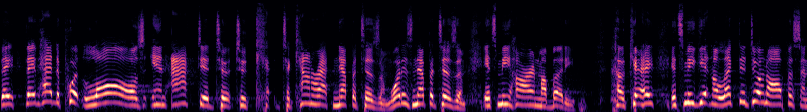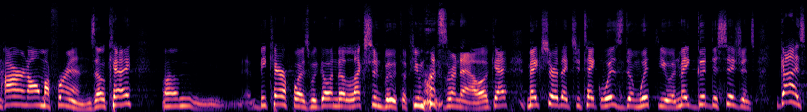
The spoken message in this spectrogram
They, they've had to put laws enacted to, to, to counteract nepotism. What is nepotism? It's me hiring my buddy. Okay? It's me getting elected to an office and hiring all my friends. Okay? Um, be careful as we go into the election booth a few months from now, okay? Make sure that you take wisdom with you and make good decisions. Guys,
